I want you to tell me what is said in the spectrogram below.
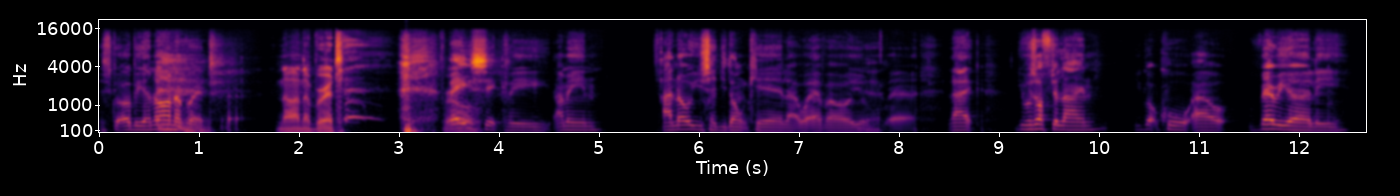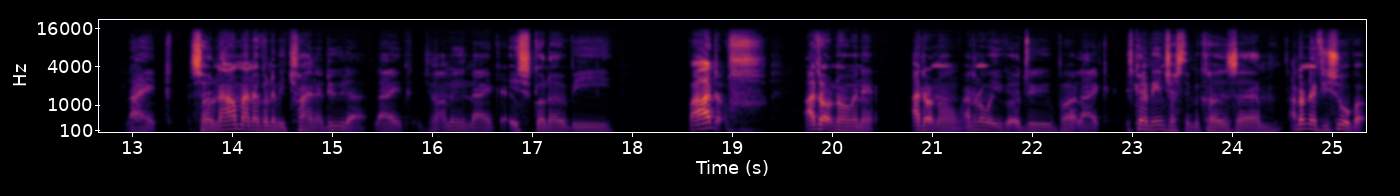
It's got to be an honor bread. Nana bread. Basically, I mean, I know you said you don't care, like whatever, or you, uh, like you was off your line, you got caught out very early, like so now man are gonna be trying to do that, like do you know what I mean? Like it's gonna be, but I don't, know in it. I don't know. I don't know what you got to do, but like it's gonna be interesting because um I don't know if you saw, but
